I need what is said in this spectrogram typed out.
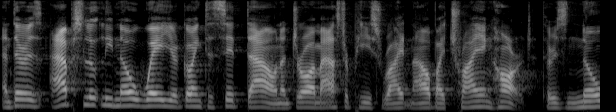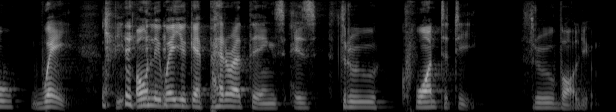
And there is absolutely no way you're going to sit down and draw a masterpiece right now by trying hard. There is no way. The only way you get better at things is through quantity, through volume.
